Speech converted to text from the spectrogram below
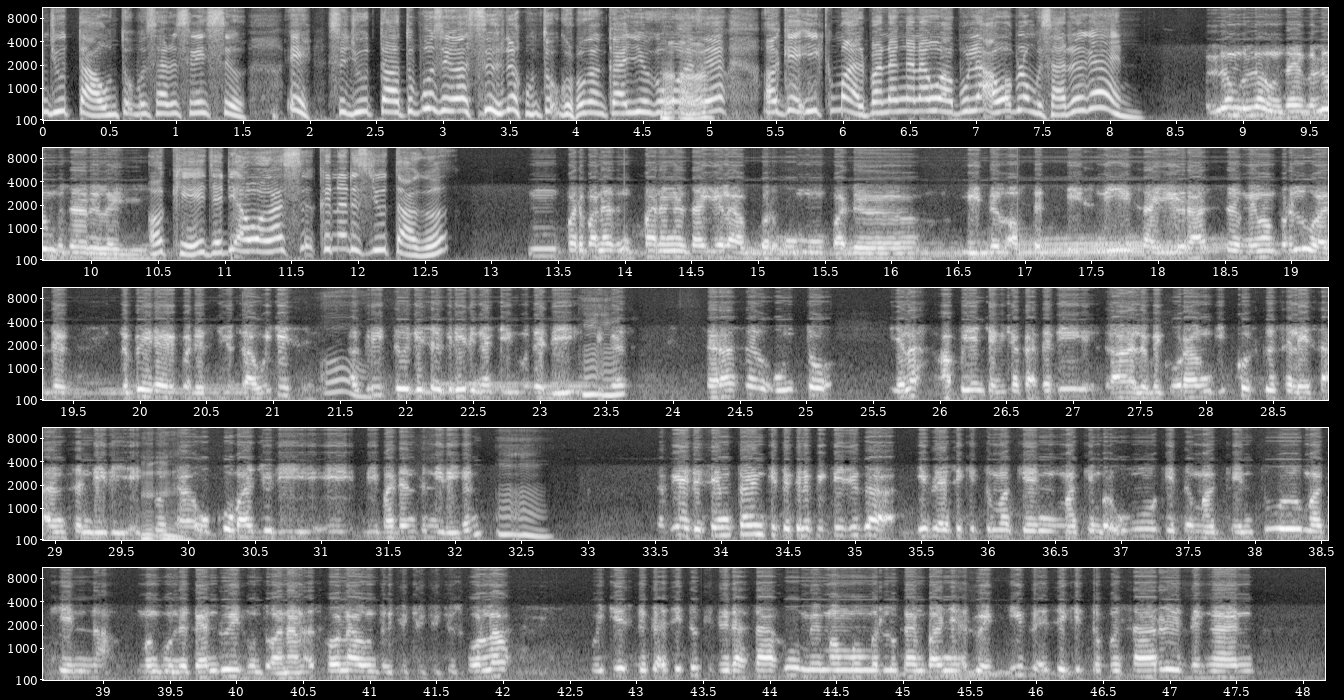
juta untuk bersara selesa. Eh, sejuta tu pun saya rasa dah untuk golongan kaya ke Muaz Ha-ha. eh. Okey, Ikmal, pandangan awak pula awak belum bersara kan? Belum belum saya belum bersara lagi. Okey, jadi awak rasa kena ada sejuta ke? Hmm, pada pandangan, pandangan saya lah berumur pada middle of the teens ni saya rasa memang perlu ada lebih daripada sejuta which is Oh. agree to disagree dengan cikgu tadi mm-hmm. because saya rasa untuk Yalah apa yang cikgu cakap tadi uh, lebih kurang ikut keselesaan sendiri ikut Mm-mm. uh, ukur baju di di badan sendiri kan Hmm. Tapi at the same time kita kena fikir juga if let's say kita makin makin berumur, kita makin tua, makin nak menggunakan duit untuk anak-anak sekolah, untuk cucu-cucu sekolah which is dekat situ kita dah tahu memang memerlukan banyak duit. If let's say kita bersara dengan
